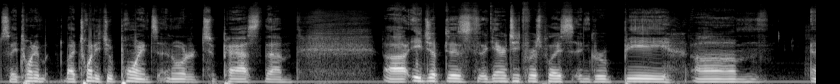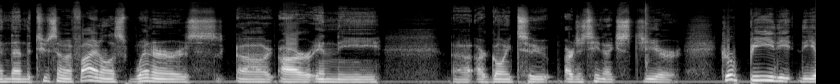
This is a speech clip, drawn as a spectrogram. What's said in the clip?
Say twenty by twenty two points in order to pass them. Uh, Egypt is guaranteed first place in Group B. Um, and then the two semifinalists winners uh, are in the uh, are going to Argentina next year. Group B, the, the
